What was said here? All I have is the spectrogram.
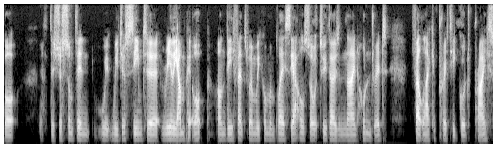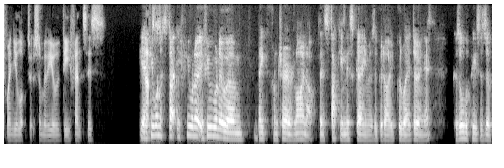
But there's just something we we just seem to really amp it up on defense when we come and play Seattle. So at 2,900, felt like a pretty good price when you looked at some of the other defenses yeah, if you want to stack, if you want to, if you want to um, make a contrarian lineup, then stacking this game is a good good way of doing it because all the pieces are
